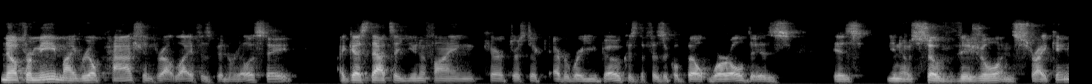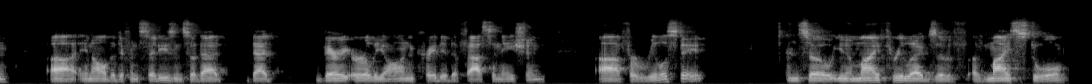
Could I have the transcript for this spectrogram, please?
no, for me, my real passion throughout life has been real estate. I guess that's a unifying characteristic everywhere you go because the physical built world is is you know so visual and striking uh, in all the different cities, and so that that very early on created a fascination uh, for real estate. And so you know my three legs of of my stool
